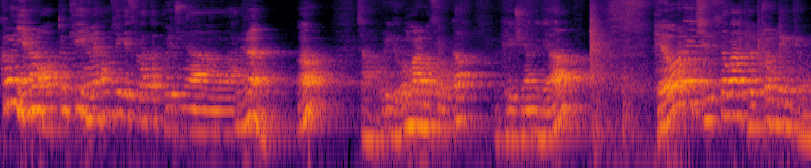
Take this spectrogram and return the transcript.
그럼 얘는 어떻게 이놈의 함수의 개수를 갖다 구해주냐 하면은, 어? 자, 우리 이런 말 한번 써볼까? 되게 중요한 얘기야. 배열의 질서가 결정된 경우.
